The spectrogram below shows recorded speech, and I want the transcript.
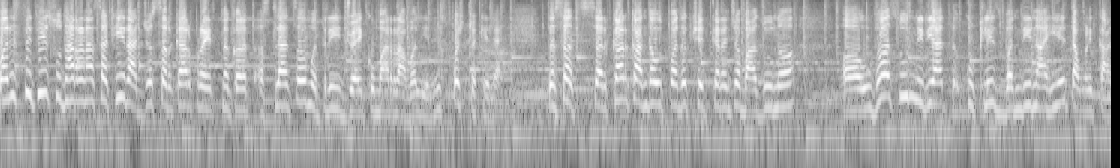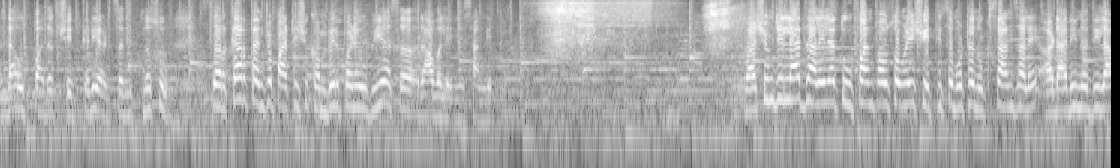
परिस्थिती सुधारण्यासाठी राज्य सरकार प्रयत्न करत असल्याचं मंत्री जयकुमार रावल यांनी स्पष्ट केलं आहे तसंच सरकार कांदा उत्पादक शेतकऱ्यांच्या बाजूनं उभं असून निर्यात कुठलीच बंदी नाहीये त्यामुळे कांदा उत्पादक शेतकरी अडचणीत नसून सरकार त्यांच्या पाठीशी खंबीरपणे उभी आहे असं रावल यांनी सांगितलं. वाशिम जिल्ह्यात झालेल्या तुफान पावसामुळे शेतीचं मोठं नुकसान झालंय. अडाणी नदीला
